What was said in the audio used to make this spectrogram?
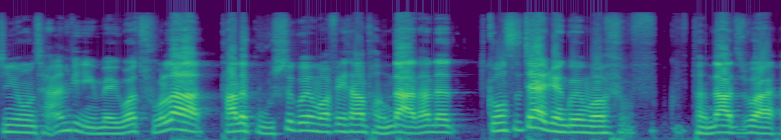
金融产品。美国除了它的股市规模非常庞大，它的公司债券规模庞大之外，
